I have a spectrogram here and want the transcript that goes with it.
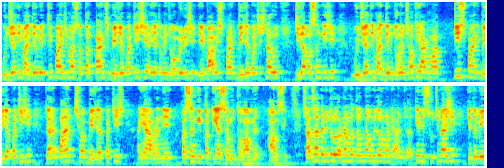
ગુજરાતી માધ્યમ એકથી પાંચમાં સત્તર પાંચ બે હજાર પચીસ છે. અહીંયા તમને જોવા મળ્યું છે જે બાવીસ પાંચ બે હજાર પચીસના રોજ જિલ્લા પસંદગી છે. ગુજરાતી માધ્યમ ધોરણ છથી આઠમાં ત્રીસ પાંચ બે હજાર પચીસ છે, જ્યારે પાંચ છ બે હજાર પચીસ અહીંયા આપણને પસંદગી પ્રક્રિયા શરૂ થવામાં આવશે. સાથે સાથે મિત્રો, અનામત વર્ગના ઉમેદવાર માટે અત્યારની સૂચના છે જે તમે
